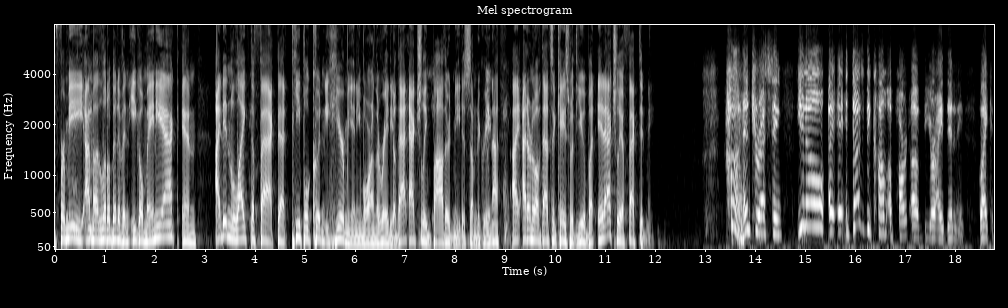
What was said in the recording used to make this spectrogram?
for me, I'm a little bit of an egomaniac, and I didn't like the fact that people couldn't hear me anymore on the radio. That actually bothered me to some degree, and I I, I don't know if that's the case with you, but it actually affected me. Huh, interesting. You know, it, it does become a part of your identity. Like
